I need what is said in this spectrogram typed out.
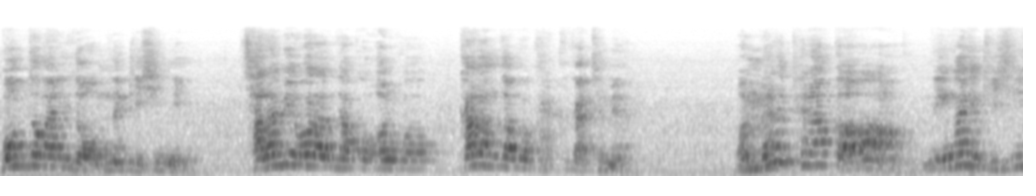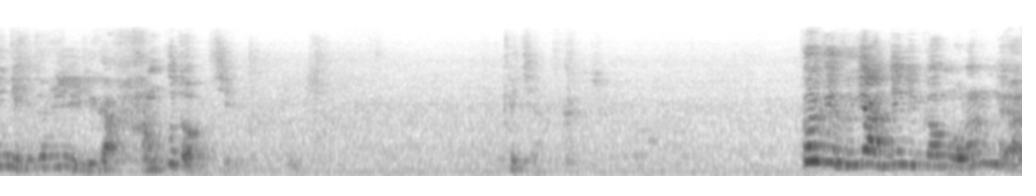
몸도가니도 없는 귀신이 사람이 오란다고 오고 가란다고 갈 것 같으면 얼마나 편할까 인간이 귀신인데 휘둘릴 리가 아무것도 없지 그렇죠 그렇게 그게 안 되니까 원하는 거야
